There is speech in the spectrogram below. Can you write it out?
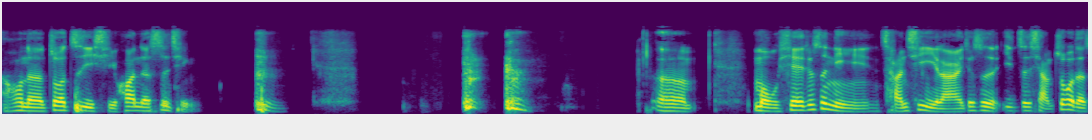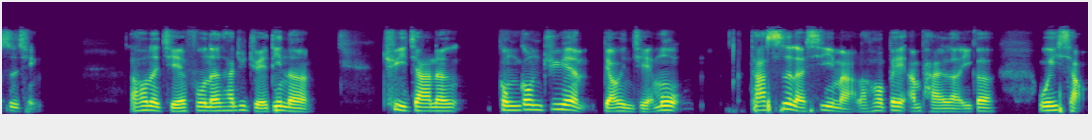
然后呢，做自己喜欢的事情。嗯，某些就是你长期以来就是一直想做的事情。然后呢，杰夫呢，他就决定呢，去一家呢公共剧院表演节目。他试了戏嘛，然后被安排了一个微小，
